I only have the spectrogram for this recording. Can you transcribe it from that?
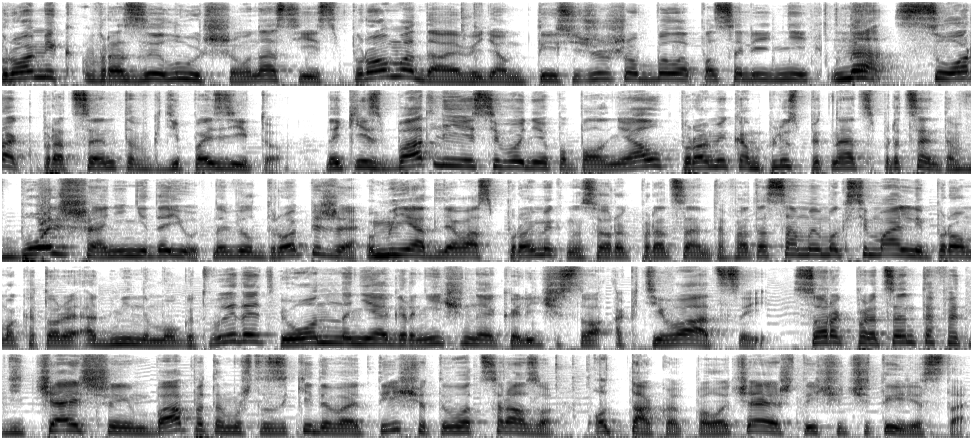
промик в разы лучше. У нас есть промо, давай ведем 1000, чтобы было посолидней, на 40% к депозиту. На кейс батле я сегодня пополнял промиком плюс 15%. Больше они не дают. На вилдропе же у меня для вас промик на 40%. Это самый максимальный промо, который админы могут выдать, и он на неограниченное количество активаций. 40% это дичайшая имба, потому что закидывая 1000, ты вот сразу вот так вот получаешь 1400.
